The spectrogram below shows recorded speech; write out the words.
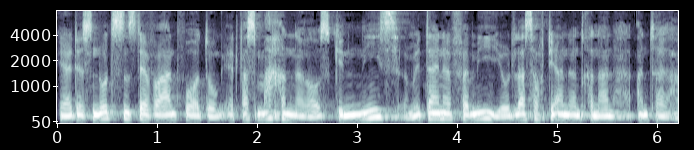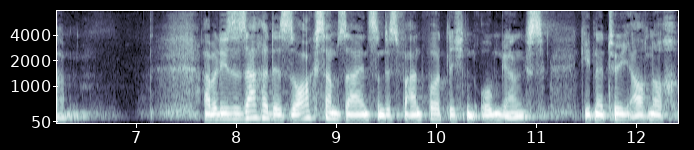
Ja, des Nutzens der Verantwortung, etwas machen daraus, genieße mit deiner Familie und lass auch die anderen daran Anteil haben. Aber diese Sache des Sorgsamseins und des verantwortlichen Umgangs geht natürlich auch noch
